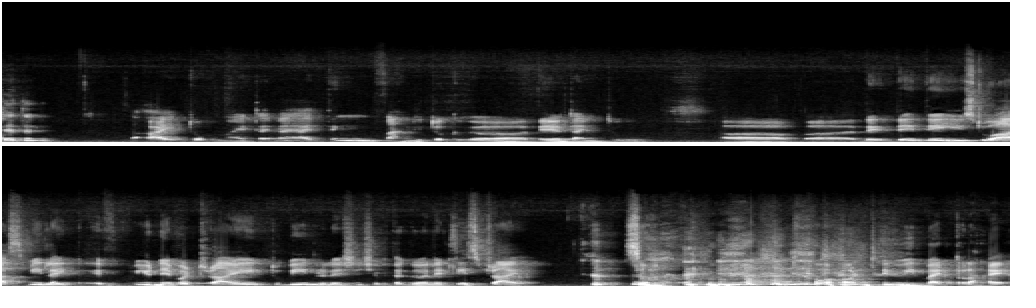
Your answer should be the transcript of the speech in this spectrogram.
Chaitanya I took my time. I, I think family took uh, their time too. Uh, uh, they, they, they used to ask me like if you never tried to be in relationship with a girl at least try so what do you mean by try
